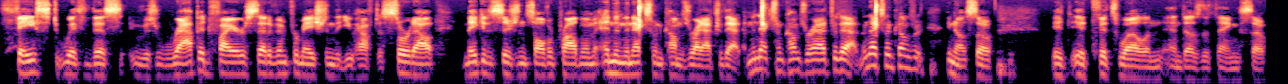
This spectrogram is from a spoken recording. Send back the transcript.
faced with this this rapid fire set of information that you have to sort out, make a decision, solve a problem, and then the next one comes right after that, and the next one comes right after that, and the next one comes, you know. So it, it fits well and, and does the things. So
